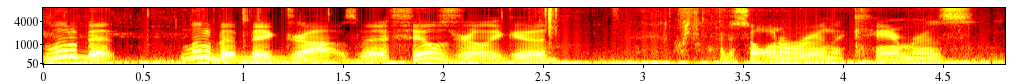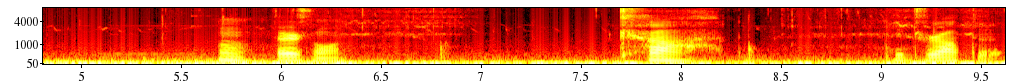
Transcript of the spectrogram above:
a little bit, a little bit big drops, but it feels really good. I just don't want to ruin the cameras. Hmm, there's one. God, he dropped it.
